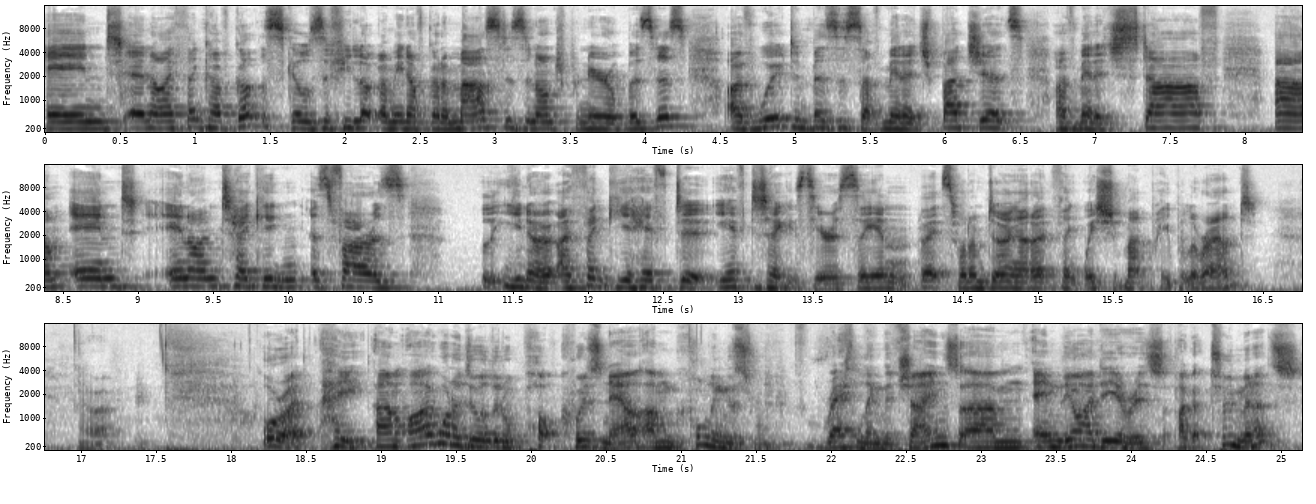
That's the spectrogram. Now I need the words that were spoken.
And and I think I've got the skills. If you look, I mean, I've got a master's in entrepreneurial business. I've worked in business. I've managed budgets. I've managed staff. Um, and and I'm taking as far as you know. I think you have to you have to take it seriously, and that's what I'm doing. I don't think we should muck people around. All right. All right. Hey, um, I want to do a little pop quiz now. I'm calling this rattling the chains, um, and the idea is I've got two minutes.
